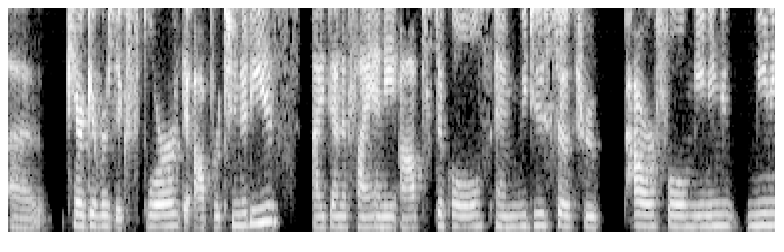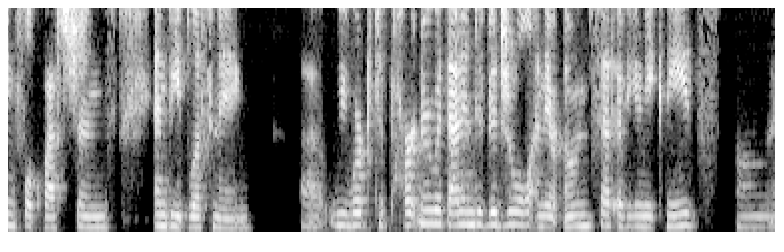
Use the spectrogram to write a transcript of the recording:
uh, caregivers explore the opportunities, identify any obstacles, and we do so through powerful, meaning, meaningful questions and deep listening. Uh, we work to partner with that individual and their own set of unique needs. Uh,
